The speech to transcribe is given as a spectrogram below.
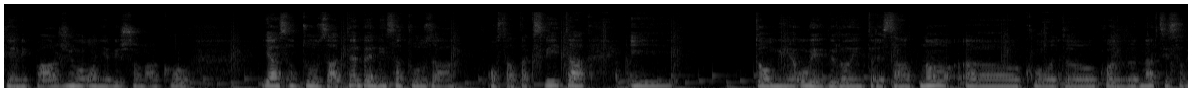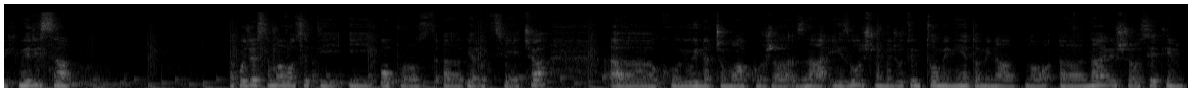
plijeni pažnju, on je više onako ja sam tu za tebe, nisam tu za ostatak svita i to mi je uvijek bilo interesantno uh, kod, kod narcisovih mirisa. Također se malo osjeti i oporost uh, bijelog cvijeća uh, koju inače moja koža zna izvučno, međutim to mi nije dominantno. Najviše osjetim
